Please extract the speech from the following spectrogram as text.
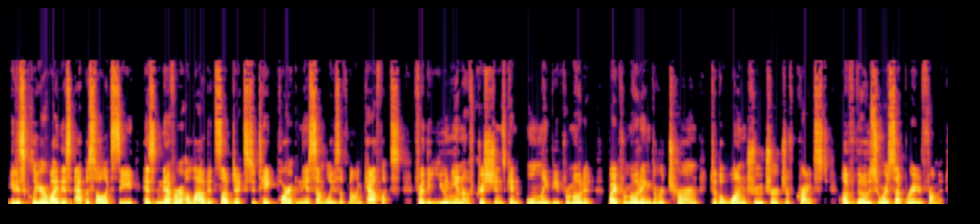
it is clear why this apostolic see has never allowed its subjects to take part in the assemblies of non-Catholics. For the union of Christians can only be promoted by promoting the return to the one true church of Christ, of those who are separated from it.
